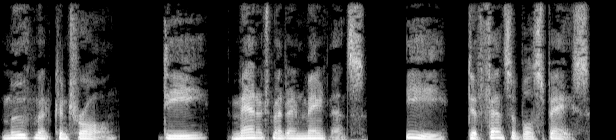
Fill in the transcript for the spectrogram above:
Movement control. D. Management and maintenance. e. Defensible space.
